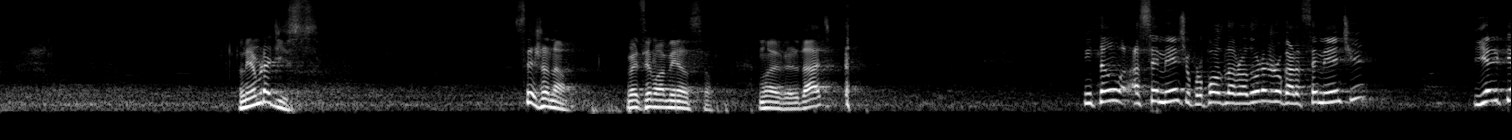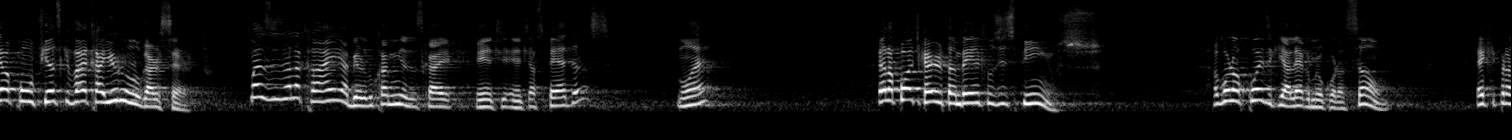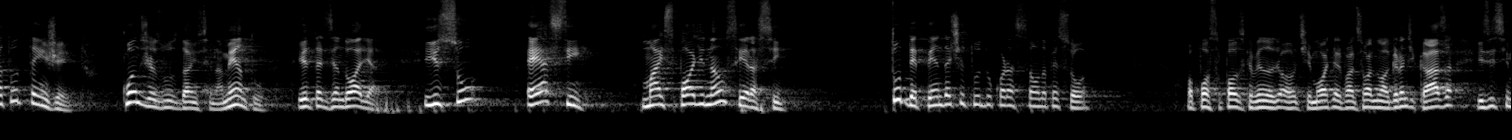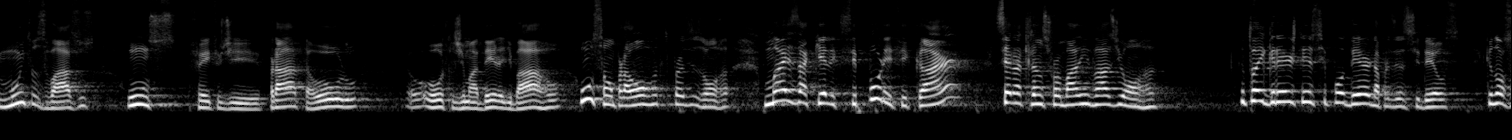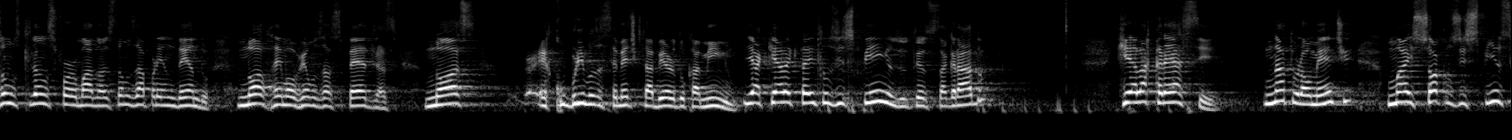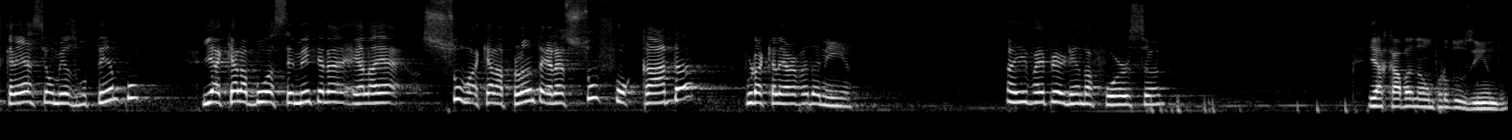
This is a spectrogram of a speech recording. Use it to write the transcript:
Lembra disso. Seja não vai ser uma benção, não é verdade? Então, a semente, o propósito do lavrador é jogar a semente e ele tem a confiança que vai cair no lugar certo. Mas às vezes ela cai à beira do caminho, às vezes cai entre, entre as pedras, não é? Ela pode cair também entre os espinhos. Agora, uma coisa que alegra o meu coração é que para tudo tem jeito. Quando Jesus dá o ensinamento, ele está dizendo: olha, isso é assim, mas pode não ser assim. Tudo depende da atitude do coração da pessoa. O apóstolo Paulo escrevendo ao Timóteo, ele fala assim: olha, numa grande casa existem muitos vasos, uns feitos de prata, ouro, outros de madeira, de barro. Uns são para honra, outros para desonra. Mas aquele que se purificar será transformado em vaso de honra. Então a igreja tem esse poder na presença de Deus que nós somos transformados, nós estamos aprendendo, nós removemos as pedras, nós é, cobrimos a semente que está à beira do caminho, e aquela que está entre os espinhos do texto sagrado, que ela cresce naturalmente, mas só que os espinhos crescem ao mesmo tempo, e aquela boa semente, ela, ela é, aquela planta, ela é sufocada por aquela erva daninha. Aí vai perdendo a força e acaba não produzindo.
